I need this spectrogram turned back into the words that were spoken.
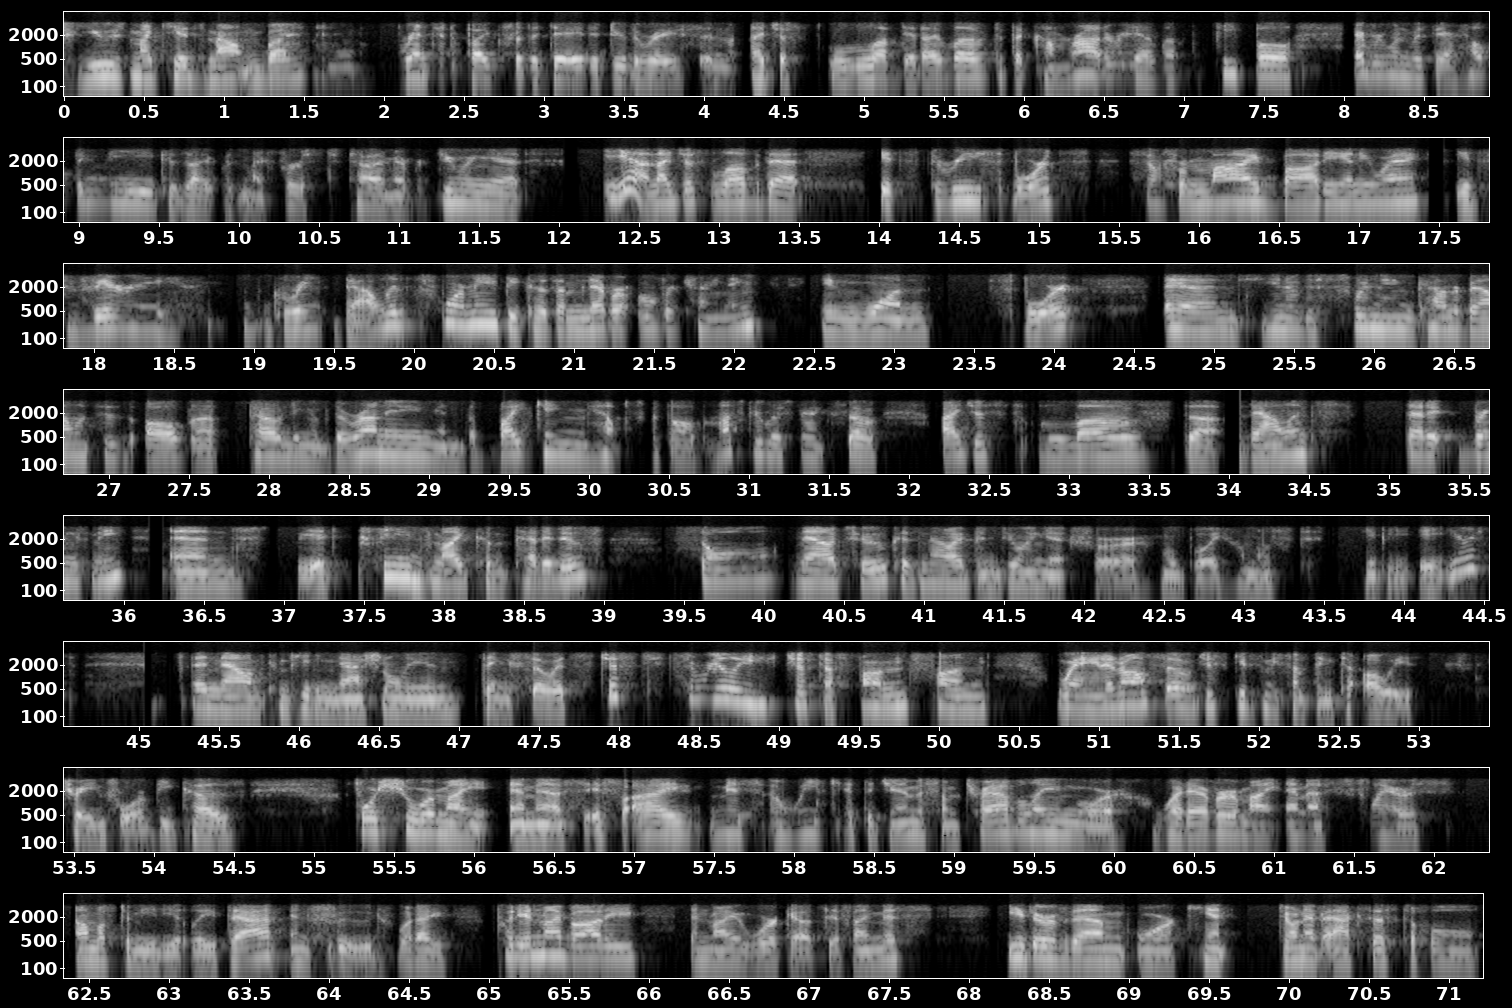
used my kid's mountain bike and rented a bike for the day to do the race. And I just loved it. I loved the camaraderie. I loved the people. Everyone was there helping me because it was my first time ever doing it. Yeah. And I just love that it's three sports. So for my body anyway, it's very great balance for me because I'm never overtraining in one sport. And, you know, the swimming counterbalances all the pounding of the running and the biking helps with all the muscular strength. So I just love the balance that it brings me. And it feeds my competitive soul now, too, because now I've been doing it for, oh boy, almost maybe eight years and now I'm competing nationally and things. So it's just it's really just a fun, fun way, and it also just gives me something to always train for because for sure my MS, if I miss a week at the gym, if I'm traveling or whatever, my MS flares almost immediately. That and food, what I put in my body and my workouts. If I miss either of them or can't don't have access to whole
